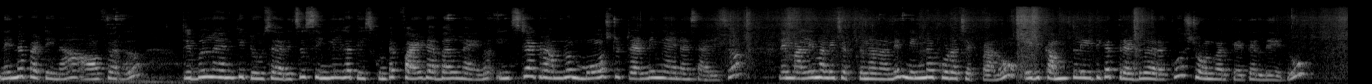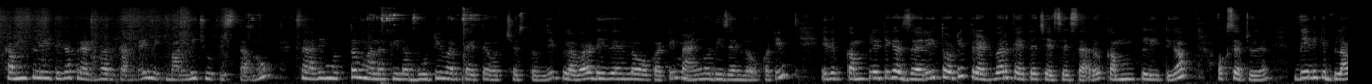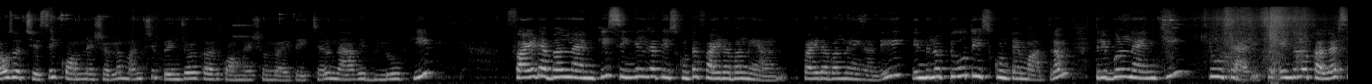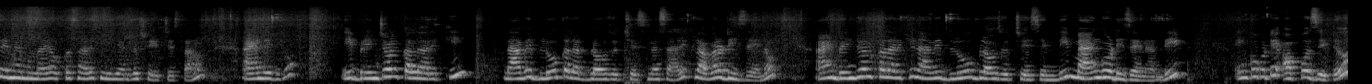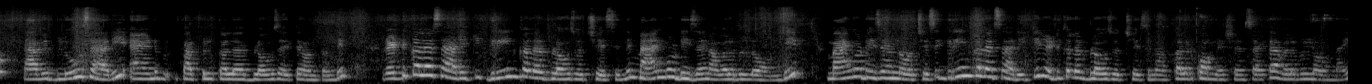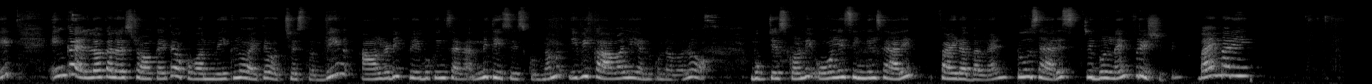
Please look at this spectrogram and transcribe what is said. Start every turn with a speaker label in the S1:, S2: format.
S1: నిన్న పెట్టిన offer triple నైన్కి టూ శారీస్ సింగిల్గా తీసుకుంటే ఫైవ్ డబల్ నైన్ ఇన్స్టాగ్రామ్లో మోస్ట్ ట్రెండింగ్ అయిన శారీస్ నేను మళ్ళీ మళ్ళీ చెప్తున్నానండి. నిన్న కూడా చెప్పాను. ఇది కంప్లీట్గా థ్రెడ్ వరకు స్టోన్ వర్క్ అయితే లేదు. కంప్లీట్గా థ్రెడ్ వర్క్ అండి. మీకు మళ్ళీ చూపిస్తాను. శారీ మొత్తం మనకి ఇలా బూటీ వర్క్ అయితే వచ్చేస్తుంది. ఫ్లవర్ డిజైన్లో ఒకటి మ్యాంగో డిజైన్లో ఒకటి. ఇది కంప్లీట్గా జరీ తోటి థ్రెడ్ వర్క్ అయితే చేసేసారు. కంప్లీట్గా ఒకసారి చూడండి దీనికి బ్లౌజ్ వచ్చేసి కాంబినేషన్లో మంచి బ్రింజోల్ కలర్ కాంబినేషన్లో అయితే ఇచ్చారు. నావీ బ్లూకి ఫైవ్ డబల్ నైన్కి సింగిల్గా తీసుకుంటే five double nine five double nine అండి. ఇందులో టూ తీసుకుంటే మాత్రం త్రిబుల్ నైన్కి టూ శారీస్. ఇందులో కలర్స్ ఏమేమి ఉన్నాయో ఒకసారి క్లియర్గా షేర్ చేస్తాను. అండ్ ఇదిగో ఈ బ్రింజాల్ కలర్కి నావీ బ్లూ కలర్ బ్లౌజ్ వచ్చేసిన sari flower design. And brinjal కలర్కి నావీ బ్లూ బ్లౌజ్ వచ్చేసింది మ్యాంగో డిజైన్ అండి. ఇంకొకటి ఆపోజిట్ అవి blue sari and purple colour blouse అయితే ఉంటుంది. రెడ్ కలర్ శారీకి గ్రీన్ కలర్ బ్లౌజ్ వచ్చేసింది. మ్యాంగో డిజైన్ అవైలబుల్లో ఉంది. మ్యాంగో డిజైన్లో వచ్చేసి గ్రీన్ కలర్ శారీకి రెడ్ కలర్ బ్లౌజ్ వచ్చేసిన కలర్ కాంబినేషన్స్ అయితే అవైలబుల్లో ఉన్నాయి. ఇంకా ఎల్లో కలర్ స్టాక్ అయితే ఒక వన్ వీక్లో అయితే వచ్చేస్తుంది. ఆల్రెడీ ఫ్రీ బుకింగ్స్ అయితే అన్ని తీసేసుకుంటున్నాం. ఇవి కావాలి అనుకున్న వాళ్ళు బుక్ చేసుకోండి. Only single sari five double nine two saris triple nine free shipping bye మరి.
